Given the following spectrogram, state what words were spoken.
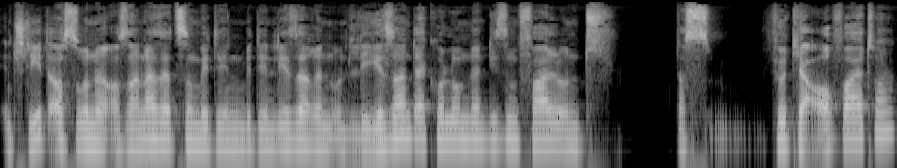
entsteht auch so eine Auseinandersetzung mit den, mit den Leserinnen und Lesern der Kolumne in diesem Fall und das führt ja auch weiter.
